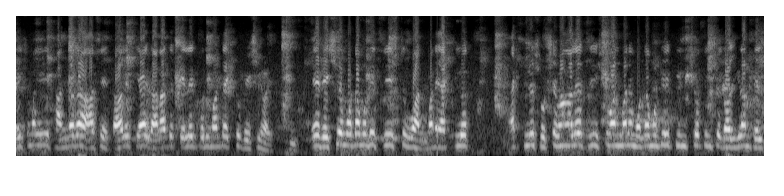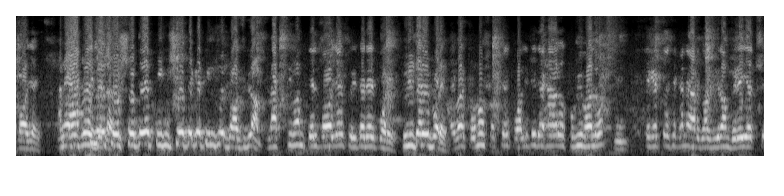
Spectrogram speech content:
সেই সময় যদি ঠান্ডাটা আসে তাহলে কি হয়? দানাতে তেলের পরিমাণটা একটু বেশি হয়। এর রেশিও মোটামুটি থ্রি টু ওয়ান মানে এক কিলো এক কিলো সর্ষে ভাঙালে থ্রি টু ওয়ান মানে মোটামুটি তিনশো তিনশো দশ গ্রাম তেল পাওয়া যায়। মানে এক কিলো তিনশো থেকে তিনশো দশ গ্রাম। ম্যাক্সিমাম তেল পাওয়া যায় ফিল্টারের পরে। ফিল্টারের পরে। এবার কোনো সর্ষের কোয়ালিটি দেখা গেলো খুবই ভালো। সেক্ষেত্রে সেখানে আর দশ গ্রাম বেড়ে যাচ্ছে।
